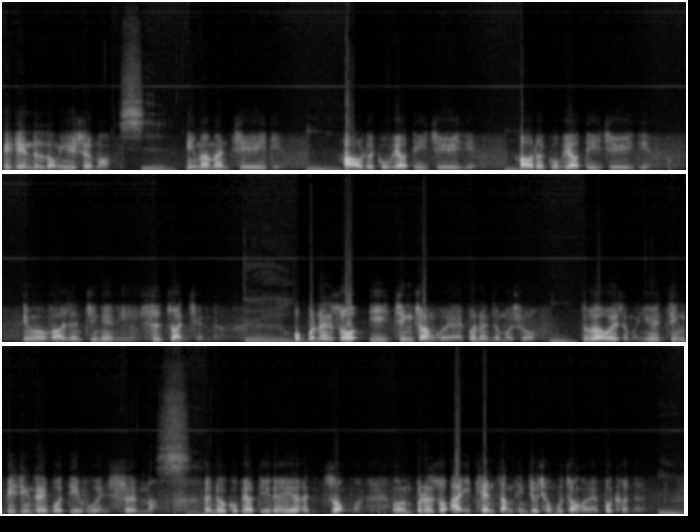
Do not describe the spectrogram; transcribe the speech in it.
你听得懂意思吗？是。你慢慢接一点，嗯，好的股票低接一点，好的股票低接一点，你有没有发现今天你是赚钱的？对，我不能说已经赚回来，不能这么说。嗯，知不知道为什么？因为今毕竟这一波跌幅很深嘛，很多股票跌的也很重嘛。我们不能说啊，一天涨停就全部赚回来，不可能。嗯，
